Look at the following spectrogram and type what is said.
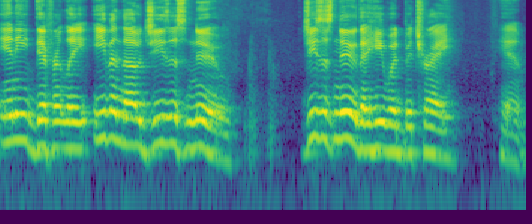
any differently, even though Jesus knew. Jesus knew that he would betray him.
